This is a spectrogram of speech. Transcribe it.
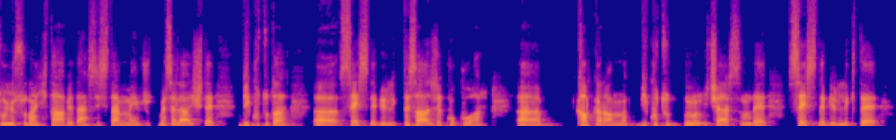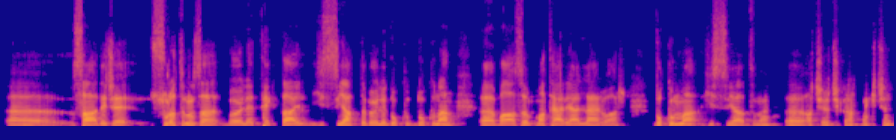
duyusuna hitap eden sistem mevcut. Mesela işte bir kutuda e, sesle birlikte sadece koku var. E, kapkaranlık. Bir kutunun içerisinde sesle birlikte e, sadece suratınıza böyle tektil hissiyatta böyle doku- dokunan e, bazı materyaller var. Dokunma hissiyatını e, açığa çıkartmak için.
